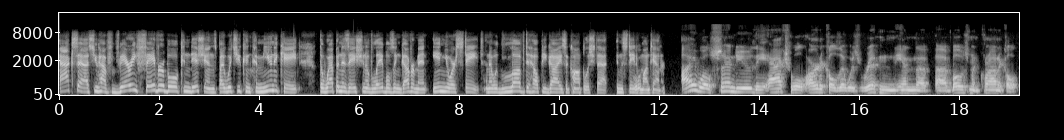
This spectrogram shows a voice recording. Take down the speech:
access, you have very favorable conditions by which you can communicate the weaponization of labels in government in your state. And I would love to help you guys accomplish that in the state well, of Montana. I will send you the actual article that was written in the uh, Bozeman Chronicle.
